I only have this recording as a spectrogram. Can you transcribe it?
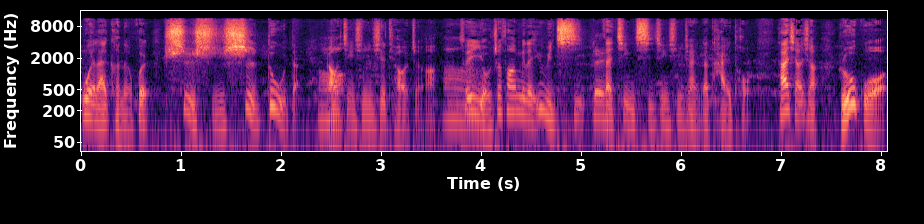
未来可能会适时适度的，然后进行一些调整啊，所以有这方面的预期，在近期进行这样一个抬头。大家想想，如果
